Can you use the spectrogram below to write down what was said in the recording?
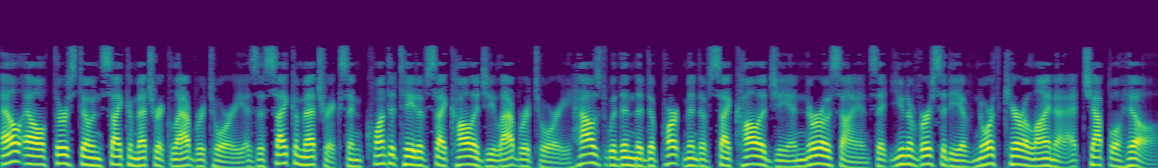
L. L. Thurstone Psychometric Laboratory is a psychometrics and quantitative psychology laboratory housed within the Department of Psychology and Neuroscience at University of North Carolina at Chapel Hill.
